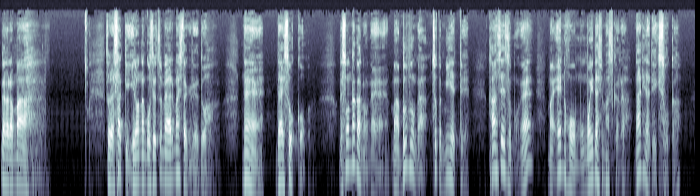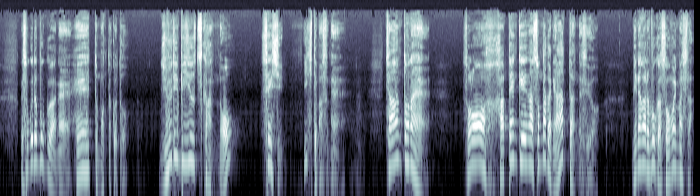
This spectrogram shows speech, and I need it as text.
だからまあそれはさっきいろんなご説明ありましたけれどね大倉庫。でその中のね、まあ、部分がちょっと見えて完成図もね、まあ、絵の方も思い出しますから何ができそうか。でそこで僕はねへえと思ったこと。ジュリ美術館の精神。生きてますね。ちゃんとねその発展系がその中にあったんですよ。見ながら僕はそう思いました。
